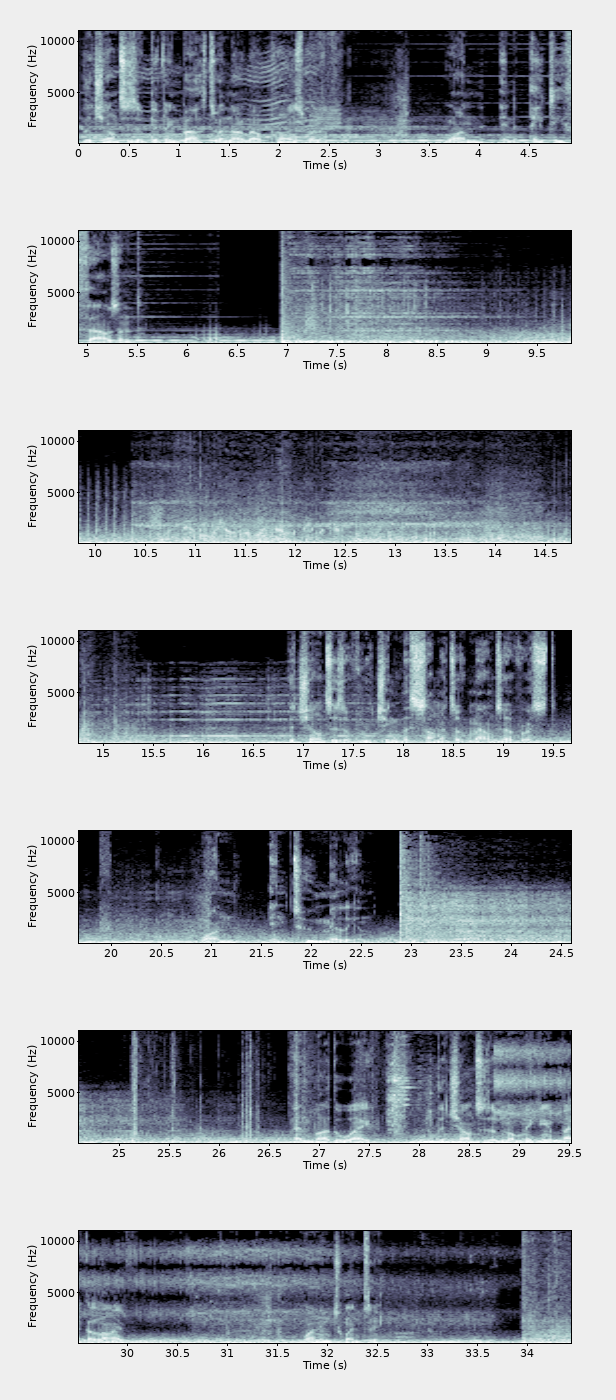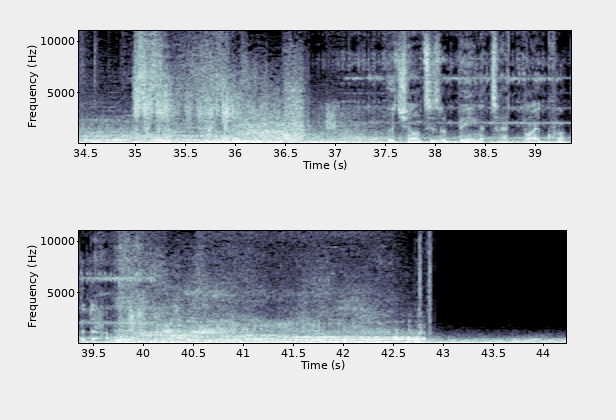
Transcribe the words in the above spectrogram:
The chances of giving birth to a Nobel Prize winner, one in 80,000. The chances of reaching the summit of Mount Everest? One in two million. And by the way, the chances of not making it back alive? One in 20. The chances of being attacked by a crocodile?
